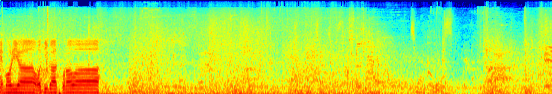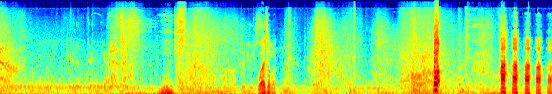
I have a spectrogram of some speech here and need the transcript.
대머리야 어디가 돌아와? 뭐야 수 저건? 너 하하하하하.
